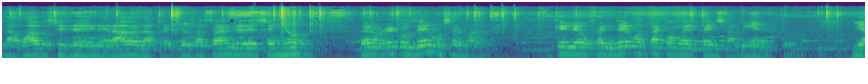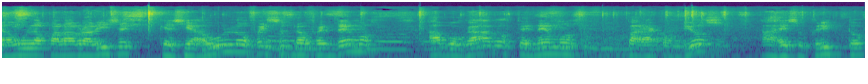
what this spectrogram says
lavados y regenerados en la preciosa sangre del Señor. Pero recordemos, hermanos, que le ofendemos hasta con el pensamiento. Y aún la palabra dice que si aún lo ofendemos, abogados tenemos para con Dios a Jesucristo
